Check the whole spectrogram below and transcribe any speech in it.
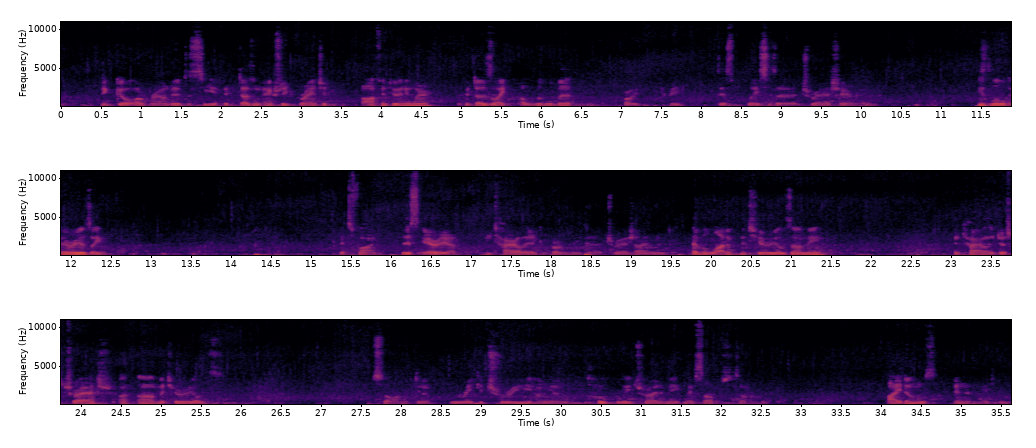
And go around it to see if it doesn't actually branch it off into anywhere. If it does, like a little bit, probably this place is a trash area. These little areas, like, it's fine. This area entirely, I could probably make a trash island. I have a lot of materials on me entirely just trash uh, uh, materials. So I'm gonna break a tree. I'm gonna hopefully try to make myself some items, and then I can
